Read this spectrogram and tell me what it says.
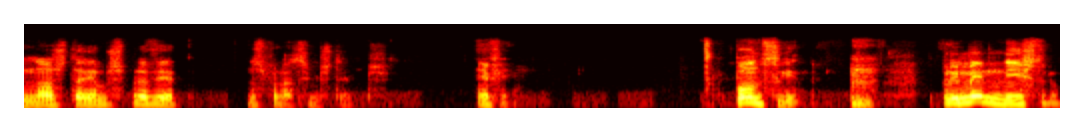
nós teremos para ver nos próximos tempos. Enfim. Ponto seguinte. Primeiro-Ministro.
